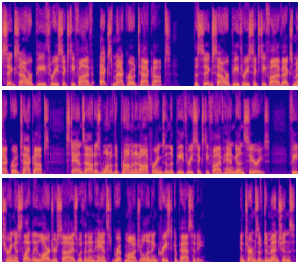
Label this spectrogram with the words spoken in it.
Sig Sauer P365 X Macro TAC Ops, the Sig Sauer P365X Macro TAC Ops stands out as one of the prominent offerings in the P365 handgun series, featuring a slightly larger size with an enhanced grip module and increased capacity. In terms of dimensions,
